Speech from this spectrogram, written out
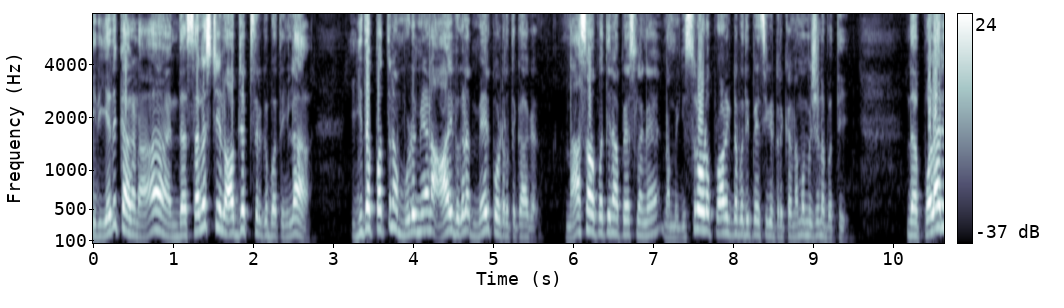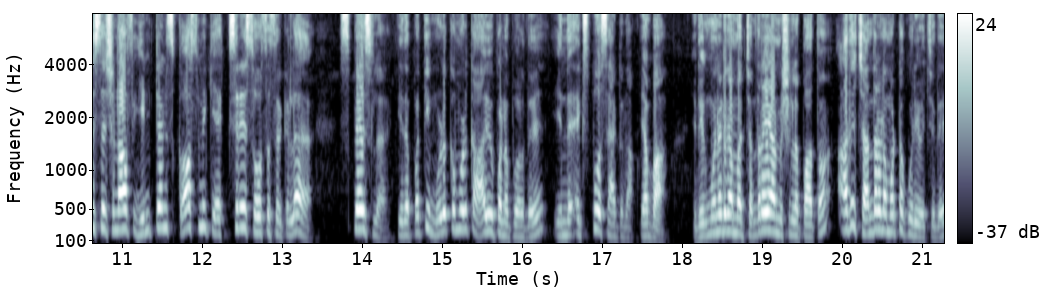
இது எதுக்காகனா இந்த செலஸ்டியல் ஆப்ஜெக்ட்ஸ் இருக்குது பார்த்தீங்களா இதை பற்றின முழுமையான ஆய்வுகளை மேற்கொள்றதுக்காக. நாசாவை பற்றி நான் பேசலைங்க. நம்ம இஸ்ரோட ப்ராடக்ட்டை பற்றி பேசிக்கிட்டு இருக்கேன் நம்ம மிஷனை பற்றி இந்த polarisation of intense cosmic x-ray sources இருக்குல்ல ஸ்பேஸில் இதை பற்றி முழுக்க முழுக்க ஆய்வு பண்ண போகிறது இந்த எக்ஸ்போ சேட்டு தான். ஏன்பா? இதுக்கு முன்னாடி நம்ம சந்திரயான் மிஷினில் பார்த்தோம் அது சந்திரனை மட்டும் குறி வச்சுது.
